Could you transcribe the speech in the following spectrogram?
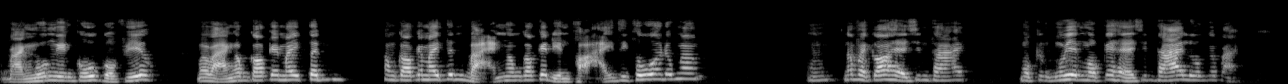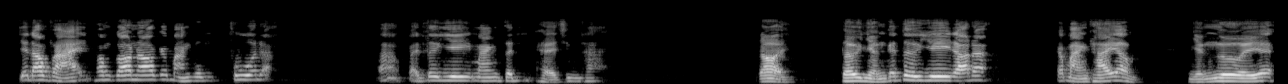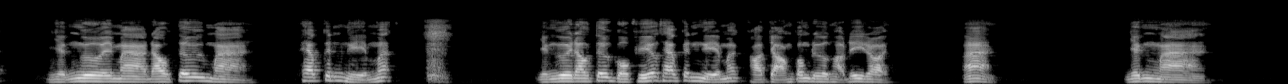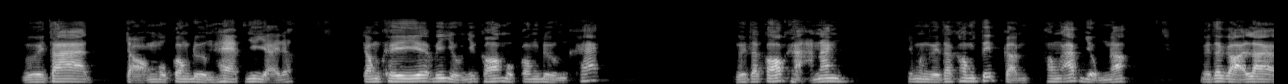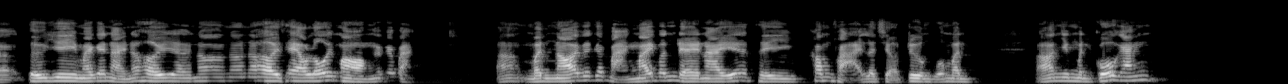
bạn muốn nghiên cứu cổ phiếu mà bạn không có cái máy tính không có cái máy tính bạn không có cái điện thoại thì thua đúng không? Ừ, nó phải có hệ sinh thái. Một nguyên một cái hệ sinh thái luôn các bạn. Chứ đâu phải không có nó các bạn cũng thua đó, đó phải tư duy mang tính hệ sinh thái rồi, từ những cái tư duy đó đó, các bạn thấy không? Những người á, những người mà đầu tư mà theo kinh nghiệm á, những người đầu tư cổ phiếu theo kinh nghiệm á, họ chọn con đường họ đi rồi. À nhưng mà người ta chọn một con đường hẹp như vậy đó. Trong khi ví dụ như có một con đường khác, người ta có khả năng, nhưng mà người ta không tiếp cận, không áp dụng nó người ta gọi là tư duy mấy cái này nó hơi nó nó nó hơi theo lối mòn đó các bạn. Đó, mình nói với các bạn mấy vấn đề này thì không phải là sở trường của mình. Đó, nhưng mình cố gắng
